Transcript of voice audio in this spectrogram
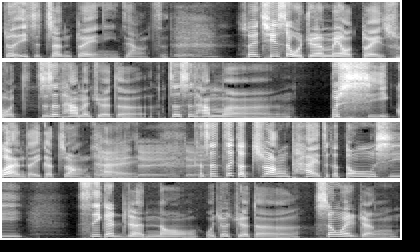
就一直针对你这样子。所以其实我觉得没有对错，只是他们觉得这是他们不习惯的一个状态。对对。可是这个状态，这个东西。是一个人哦，我就觉得身为人，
